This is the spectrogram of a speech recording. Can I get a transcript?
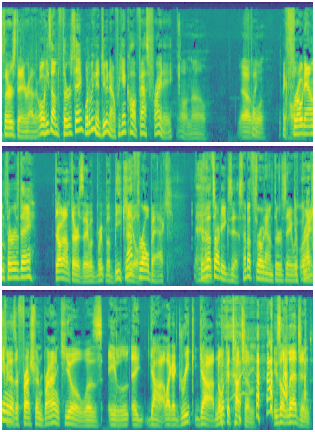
Thursday, rather. Oh, he's on Thursday? What are we going to do now if we can't call it Fast Friday? Oh, no. Uh, Like, well, like Throwdown Thursday? Throwdown Thursday with, with B. Kehl. Not Throwback. Because that's already exists. How about Throwdown Thursday with when I Brian came in as a freshman, Bryan Kehl was a, a god, like a Greek god. No one could touch him. He's a legend.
